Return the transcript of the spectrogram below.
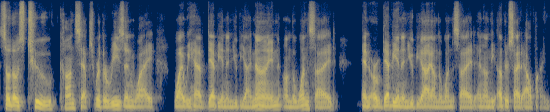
So those two concepts were the reason why why we have Debian and UBI 9 on the one side and or Debian and UBI on the one side and on the other side Alpine.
